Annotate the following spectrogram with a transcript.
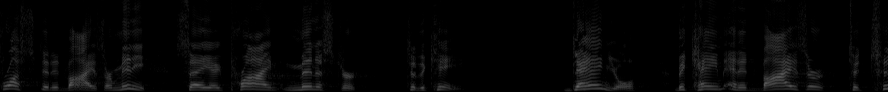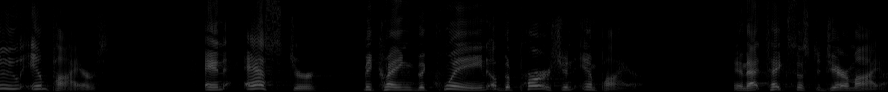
trusted advisor. Many say a prime minister to the king. Daniel became an advisor to two empires, and Esther became the queen of the Persian Empire. And that takes us to Jeremiah.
